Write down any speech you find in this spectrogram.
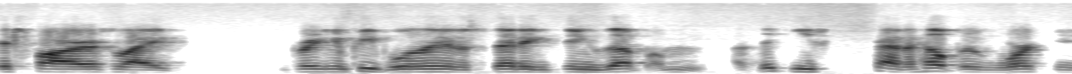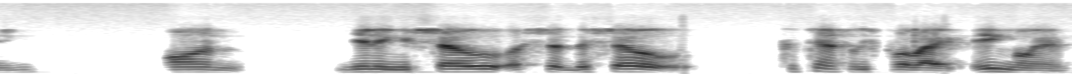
as far as like bringing people in and setting things up. Um, I think he's kind of helping working on getting a show, a show, the show potentially for like England.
